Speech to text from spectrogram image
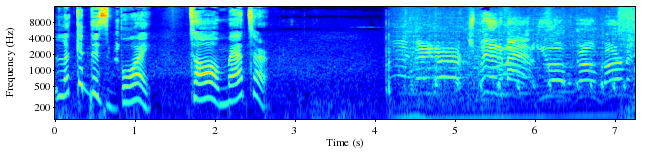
Look at this boy. Tall, matter. Spit him out, you overgrown varmint!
